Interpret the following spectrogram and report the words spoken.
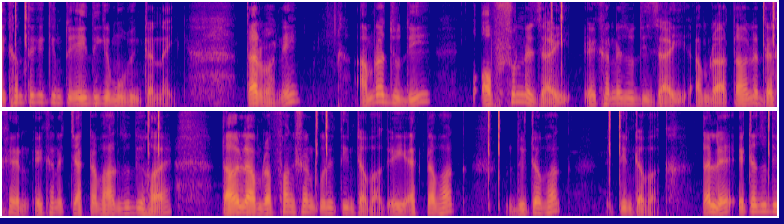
এখান থেকে কিন্তু এই দিকে মুভিংটা নাই। তার মানে আমরা যদি অপশনে যাই, এখানে যদি যাই আমরা, তাহলে দেখেন এখানে চারটা ভাগ যদি হয়, তাহলে আমরা ফাংশন করি তিনটা ভাগ। এই একটা ভাগ, দুইটা ভাগ, তিনটা ভাগ। তাহলে এটা যদি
